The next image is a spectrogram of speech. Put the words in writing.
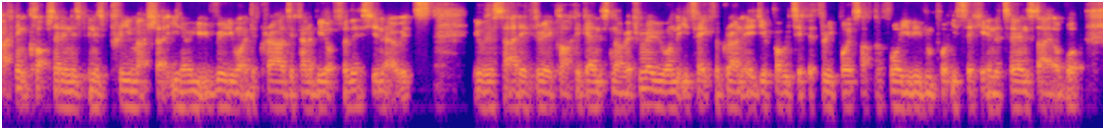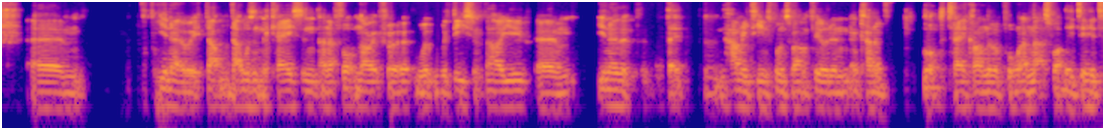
I think Klopp said in his in his pre-match that you know you really wanted the crowd to kind of be up for this. You know, it's it was a Saturday three o'clock against Norwich, maybe one that you take for granted. You probably take the three points off before you've even put your ticket in the turnstile. But um, you know, it, that that wasn't the case, and, and I thought Norwich were, were, were decent value. Um, you know that, that, how many teams come to Anfield and, and, kind of look to take on Liverpool, and that's what they did.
